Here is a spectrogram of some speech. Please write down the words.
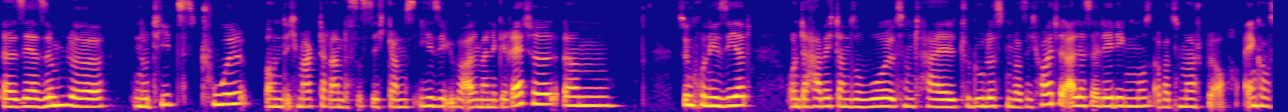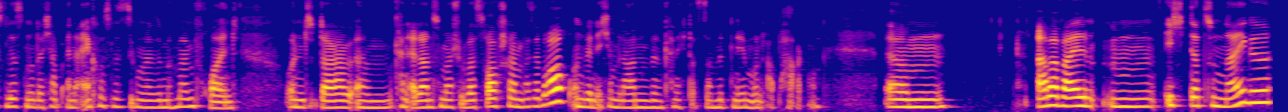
äh, sehr simple Notiztool und ich mag daran, dass es sich ganz easy über all meine Geräte ähm, synchronisiert. Und da habe ich dann sowohl zum Teil To-Do-Listen, was ich heute alles erledigen muss, aber zum Beispiel auch Einkaufslisten oder ich habe eine Einkaufsliste gemeinsam mit meinem Freund. Und da ähm, kann er dann zum Beispiel was draufschreiben, was er braucht. Und wenn ich im Laden bin, kann ich das dann mitnehmen und abhaken. Ähm, aber weil mh, mm, ich dazu neige,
